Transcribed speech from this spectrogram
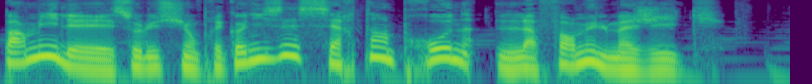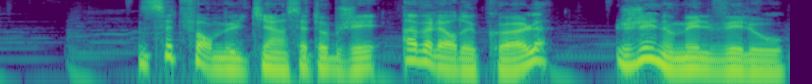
Parmi les solutions préconisées, certains prônent la formule magique. Cette formule tient cet objet à valeur de colle, j'ai nommé le vélo.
